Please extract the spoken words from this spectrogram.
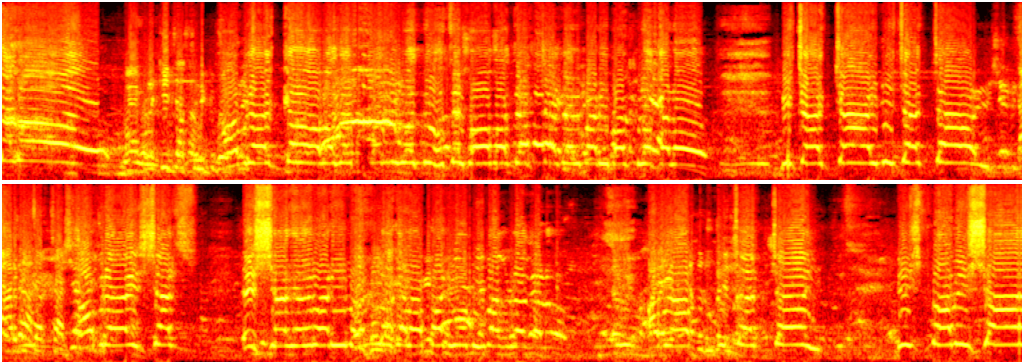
জাগো আমরা কেন আমাদের বন্ধু হোসেন মোহাম্মদের চাঁদের বাড়ি ভাঙলো কেন? বিচার চাই বিচার চাই। আমরা ঈশ্বর ঈশ্বরের বাড়ি ভাঙলো কেন? পানীয় ভাঙলো কেন? আমরা বিচার চাই। ইসলাম ঈশ্বর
